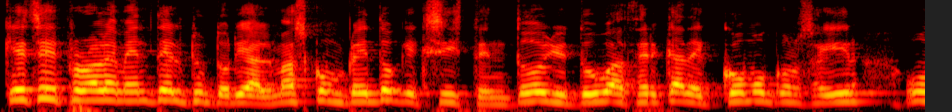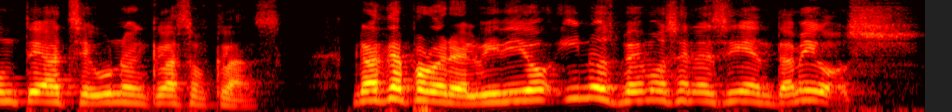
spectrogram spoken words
que este es probablemente el tutorial más completo que existe en todo YouTube acerca de cómo conseguir un TH1 en Clash of Clans. Gracias por ver el vídeo y nos vemos en el siguiente, amigos.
